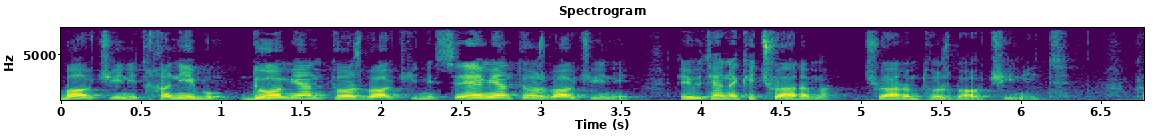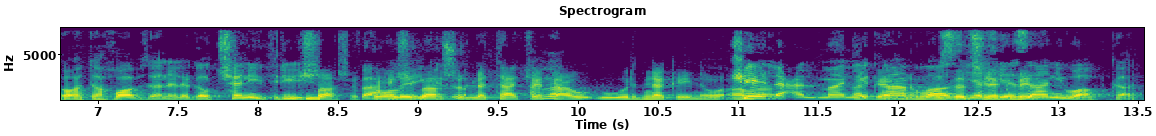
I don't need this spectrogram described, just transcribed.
باوچینیت خەنی بوو دووەمیان تۆش باوچینی سێمیان تۆش باوچینی هەیوتیانەکە چوارەمە چوارم تۆش باوچینیت کەواتە خوا بزانێت لەگەڵ چەنی تریش باشڵی باش لە تاکێکا ورد نەکەینەوە کێ لە ئەلمانیەکان ڕازیە خێزانی وا بکات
